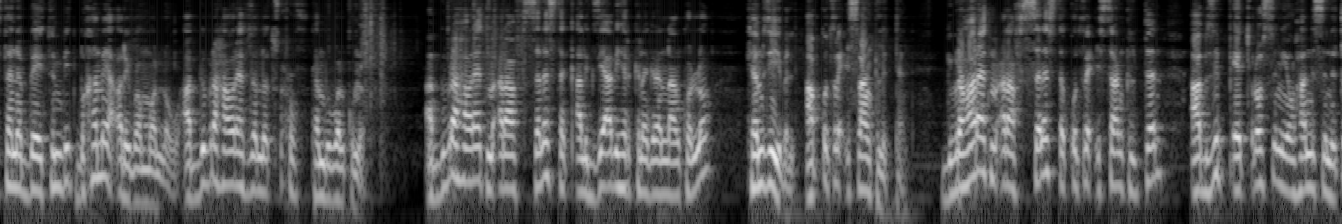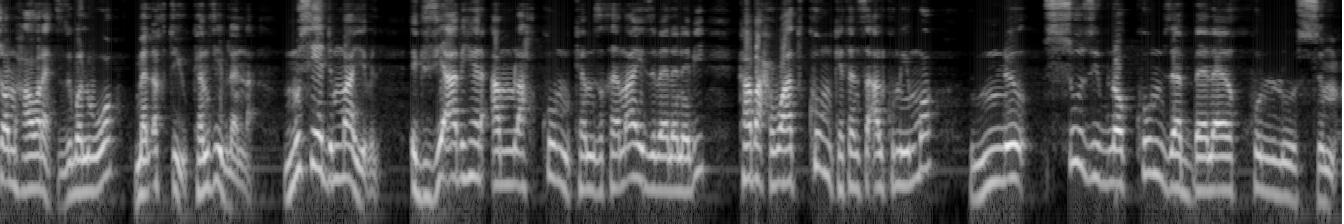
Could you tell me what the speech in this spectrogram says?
ዝተነበየ ትንቢት ብኸመይ ኣቕሪቦሞ ኣለዉ ኣብ ግብሪ ሃዋርያት ዘሎ ጽሑፍ ከንብበልኩም እዩ ኣብ ግብሪ ሃዋርያት ምዕራፍ ሰለስተ ቃል እግዚኣብሄር ክነግረና እንከሎ ከምዚ ይብል ኣብ ቁጽሪ ዕስራን ክልተን ግብሪ ሃዋርያት ምዕራፍ ሰለስተ ቁጽሪ ዕስራን ክልተን ኣብዚ ጴጥሮስን ዮሃንስን እቶም ሃዋርያት ዝበልዎ መልእኽቲ እዩ ከምዚ ይብለና ሙሴ ድማ ይብል እግዚኣብሄር ኣምላኽኩም ከምዚ ኸማይ ዝበለ ነብዪ ካብ ኣሕዋትኩም ኬተንስኣልኩም እዩ እሞ፣ ንሱ ዚብለኩም ዘበለ ዅሉ ስምዑ።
